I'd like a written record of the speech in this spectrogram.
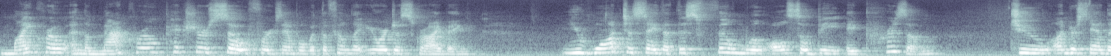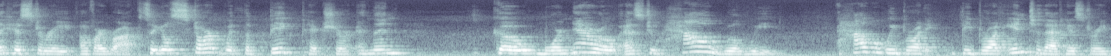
micro and the macro picture, so for example, with the film that you're describing, you want to say that this film will also be a prism to understand the history of Iraq. So you'll start with the big picture and then go more narrow as to how will we how will we brought, be brought into that history?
